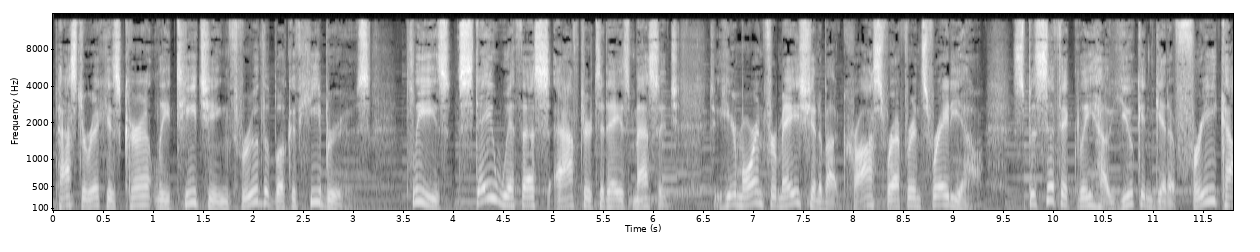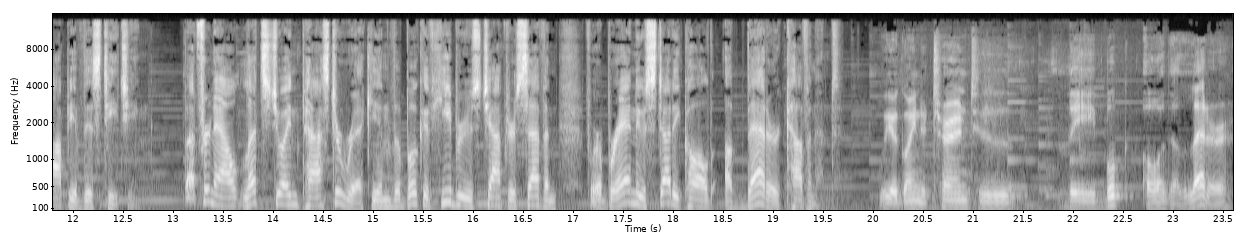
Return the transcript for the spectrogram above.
Pastor Rick is currently teaching through the book of Hebrews. Please stay with us after today's message to hear more information about Cross Reference Radio, specifically how you can get a free copy of this teaching. But for now, let's join Pastor Rick in the book of Hebrews, chapter 7, for a brand new study called A Better Covenant. We are going to turn to the book or the letter,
